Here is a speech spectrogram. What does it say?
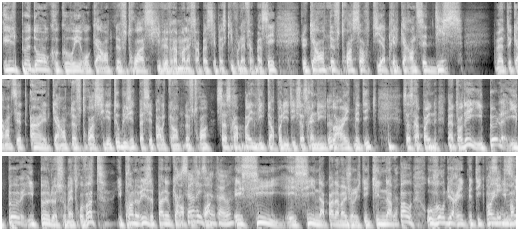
Il peut donc recourir au 49-3 s'il veut vraiment la faire passer, parce qu'il veut la faire passer. Le 49-3 sorti après le 47-10. Eh ben, Le 47-1 et le 49-3, s'il est obligé de passer par le 49-3, ça sera pas une victoire politique, ça sera une victoire arithmétique, ça sera pas une. Mais attendez, il peut, il peut, il peut le soumettre au vote. Il prend le risque de pas aller au 49-3. C'est un risque, hein, hein. Et si, et s'il n'a pas la majorité, qu'il n'a pas aujourd'hui arithmétiquement, il lui manque,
